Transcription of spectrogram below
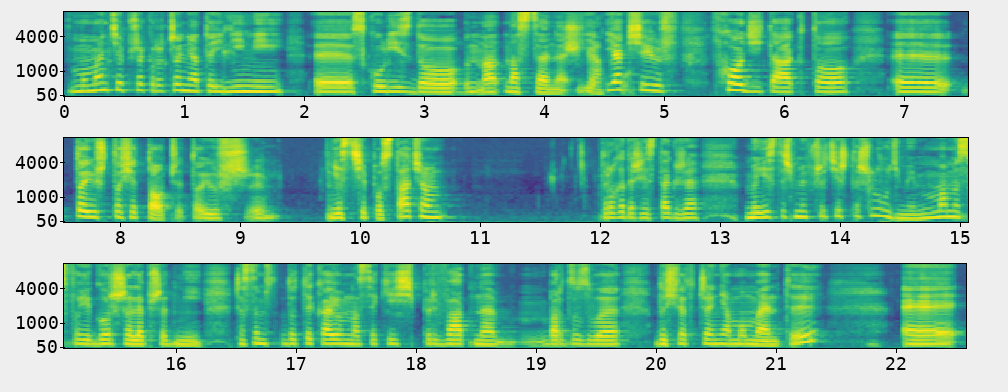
w momencie przekroczenia tej linii y, z kulis do, na, na scenę. Światło. Jak się już wchodzi tak, to, y, to już to się toczy, to już y, jest się postacią. Trochę też jest tak, że my jesteśmy przecież też ludźmi. My mamy swoje gorsze, lepsze dni. Czasem dotykają nas jakieś prywatne, bardzo złe doświadczenia, momenty. E,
